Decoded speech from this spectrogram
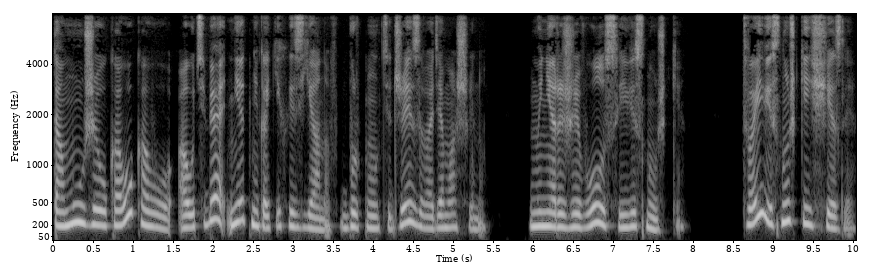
Тому же у кого-кого, а у тебя нет никаких изъянов, буркнул Ти-Джей, заводя машину. У меня рыжие волосы и веснушки. Твои веснушки исчезли.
